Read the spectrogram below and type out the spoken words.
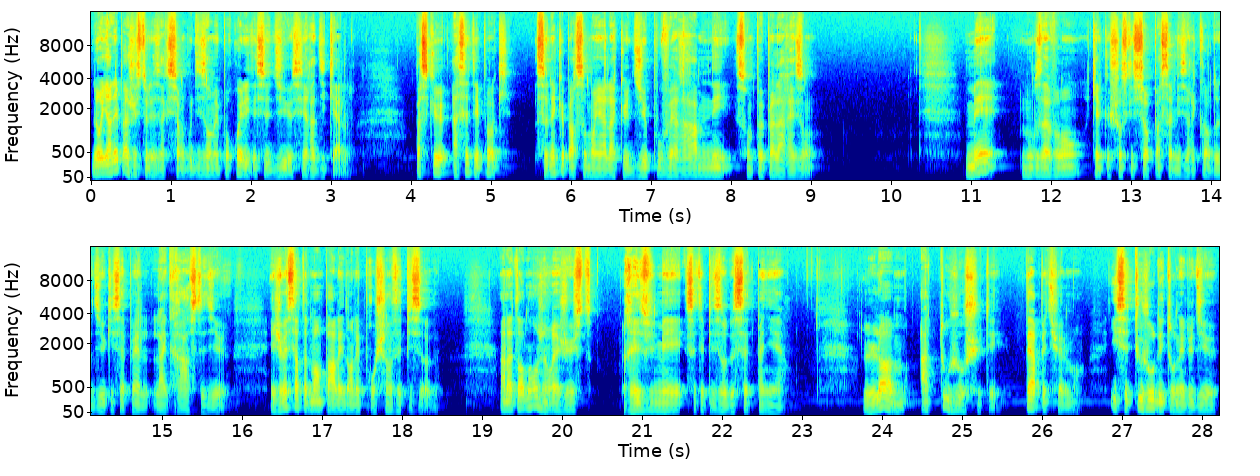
Ne regardez pas juste les actions en vous disant mais pourquoi il était ce Dieu c'est radical? Parce que à cette époque, ce n'est que par ce moyen-là que Dieu pouvait ramener son peuple à la raison. Mais nous avons quelque chose qui surpasse la miséricorde de Dieu qui s'appelle la grâce de Dieu. Et je vais certainement en parler dans les prochains épisodes. En attendant, j'aimerais juste résumer cet épisode de cette manière. L'homme a toujours chuté, perpétuellement. Il s'est toujours détourné de Dieu.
